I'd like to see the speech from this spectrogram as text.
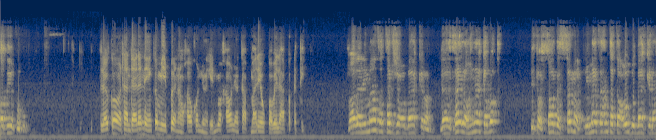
صديقه แล้วก็ทันใดนั้นเองก็มีเพื่อนของเขาคนหนึ่งเห็นว่าเขาเนี่ยกลับมาเร็วกว่าเวลาปกติ قال لماذا ترجع باكرا لا زال هناك وقت لتصطاد السمك لماذا أنت تعود باكرا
